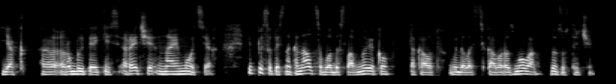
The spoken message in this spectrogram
як е, робити якісь речі на емоціях. Підписуйтесь на канал, це Владислав Новіков. Така от видалась цікава розмова. До зустрічі.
